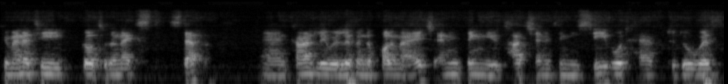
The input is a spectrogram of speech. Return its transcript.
humanity go to the next step. And currently, we live in the polymer age. Anything you touch, anything you see would have to do with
